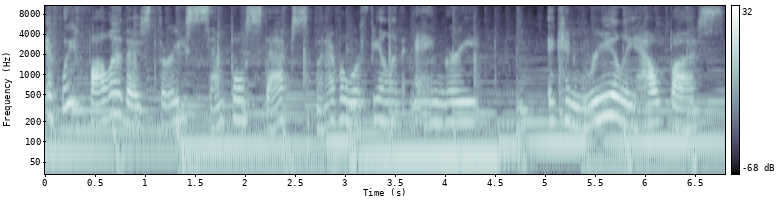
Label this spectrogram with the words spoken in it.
If we follow those three simple steps whenever we're feeling angry, it can really help us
